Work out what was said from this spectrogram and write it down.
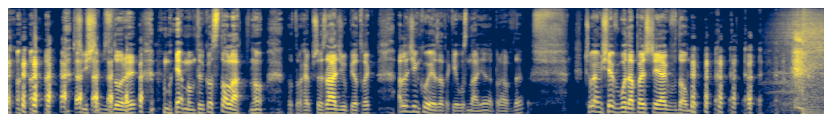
oczywiście bzdury, bo ja mam tylko 100 lat, no to trochę przesadził Piotrek, ale dziękuję za takie uznanie, naprawdę. Czułem się w Budapeszcie jak w domu.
